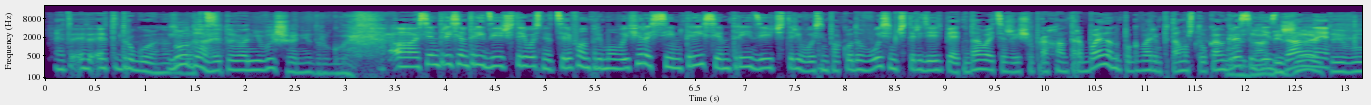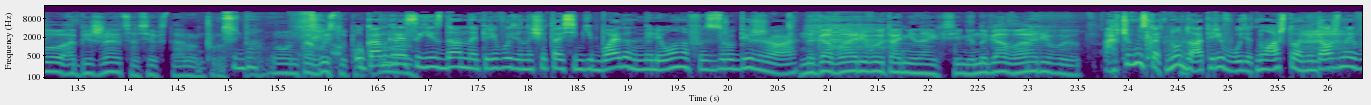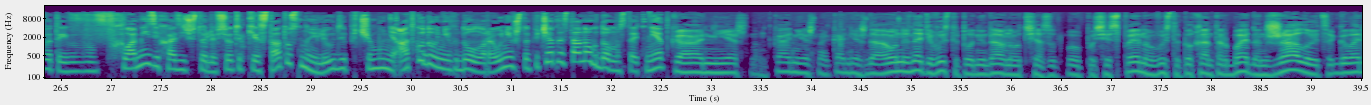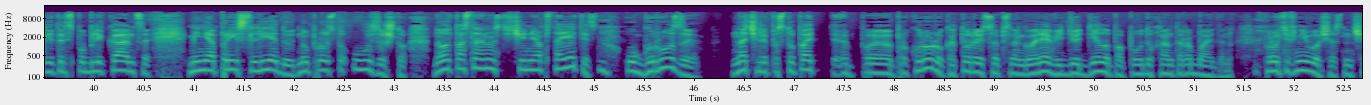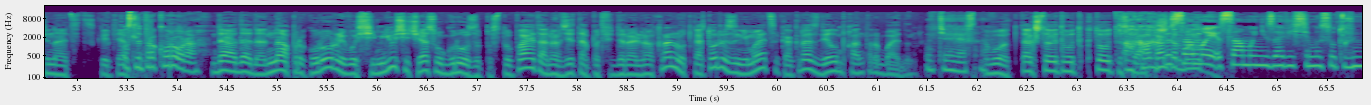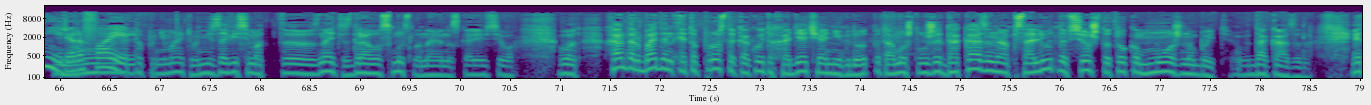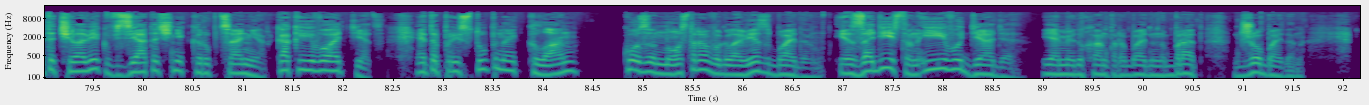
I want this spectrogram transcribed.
Это, это, это другое называется. Ну да, это они выше, они другое. 7373948, это телефон прямого эфира, 7373948, по коду 8495. Ну, давайте же еще про Хантера Байдена поговорим, потому что у Конгресса Ой, да, есть обижают данные... его, обижают со всех сторон просто. Судьба. Он там выступил. У Конгресса есть данные о переводе на счета семьи Байдена миллионов из-за рубежа. Наговаривают они на их семьи, наговаривают. А в чем не сказать? Ну да, переводят. Ну а что, они должны в этой, в хламиде ходить, что ли? Все-таки статусные люди, почему не? А Откуда у них доллары? У них что, печатный станок дома стоит? Нет? Конечно, конечно, конечно. Да. Он, знаете, выступил недавно, вот сейчас вот по, по Сиспену, выступил Хантер Байден, жалуется, говорит, республиканцы меня преследуют, ну просто ужас что. Но вот по странному стечению обстоятельств угрозы начали поступать э, прокурору, который, собственно говоря, ведет дело по поводу Хантера Байдена. Против него сейчас начинается, так сказать... После прокурора? Да, да, да. На прокурора, его семью сейчас угроза поступает. Она взята под федеральную охрану, вот, которая занимается как раз делом Хантера Байдена. Интересно. Вот. Так что это вот кто это... А, а как Хантер же самый, Байден... самый независимый суд в мире, ну, Рафаэль? это, понимаете, он независим от, э, знаете, здравого смысла, наверное, скорее всего. Вот. Хантер Байден это просто какой-то ходячий анекдот, потому что уже доказано абсолютно все, что только можно быть доказано. Этот человек взяточник, коррупционер, как и его отец. Это преступный клан Коза Ностра во главе с Байденом. И задействован и его дядя, я имею в виду Хантера Байдена, брат Джо Байдена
